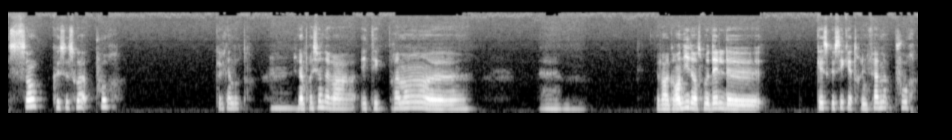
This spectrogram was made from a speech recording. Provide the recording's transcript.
sans que ce soit pour quelqu'un d'autre. Mm. J'ai l'impression d'avoir été vraiment. euh, euh, d'avoir grandi dans ce modèle de qu'est-ce que c'est qu'être une femme pour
